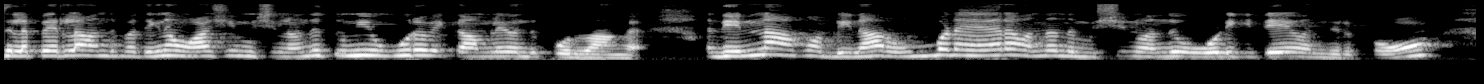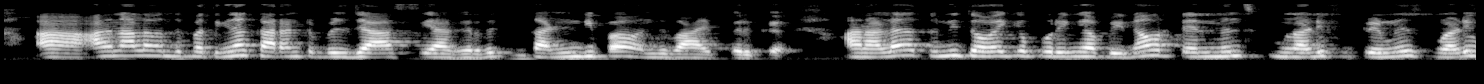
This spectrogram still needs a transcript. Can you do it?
சில பேர்லாம் வந்து பார்த்தீங்கன்னா வாஷிங் மிஷினில் வந்து துணியை ஊற வைக்காமலே வந்து போடுவாங்க. அது என்ன ஆகும் அப்படின்னா ரொம்ப நேரம் வந்து அந்த மிஷின் வந்து ஓடிக்கிட்டே வந்திருக்கும். அதனால வந்து பார்த்தீங்கன்னா கரண்ட் பில் ஜாஸ்தி ஆகிறதுக்கு கண்டிப்பாக வந்து வாய்ப்பு இருக்கு. அதனால துணி துவைக்க போறீங்க அப்படின்னா ஒரு டென் மினிட்ஸ்க்கு முன்னாடி ஃபிஃப்டீன் மினிட்ஸ்க்கு முன்னாடி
